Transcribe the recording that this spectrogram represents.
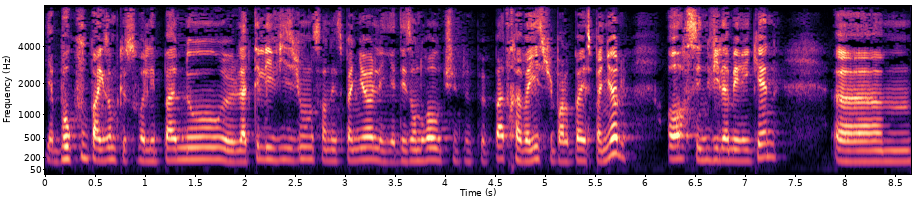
il y a beaucoup, par exemple, que ce soit les panneaux, euh, la télévision, c'est en espagnol, et il y a des endroits où tu ne peux pas travailler si tu parles pas espagnol. Or, c'est une ville américaine. Euh,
